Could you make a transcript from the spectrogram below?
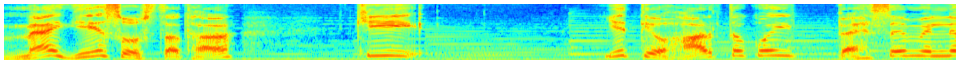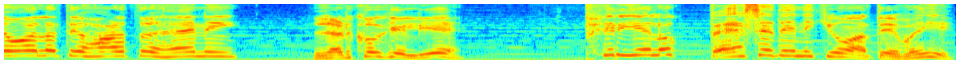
मैं ये सोचता था कि ये त्योहार तो कोई पैसे मिलने वाला त्योहार तो है नहीं। लड़कों के लिए फिर ये लोग पैसे देने क्यों आते हैं भाई?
